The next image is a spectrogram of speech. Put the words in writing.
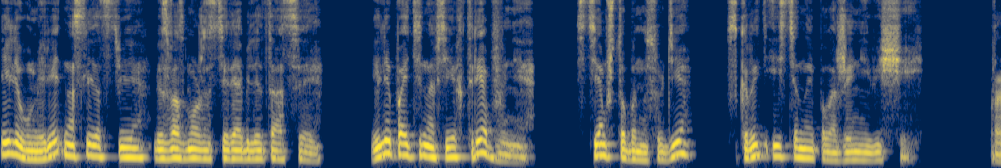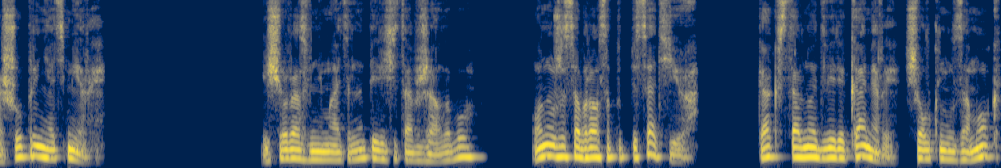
«Или умереть на следствии, без возможности реабилитации, или пойти на все их требования, с тем, чтобы на суде вскрыть истинное положение вещей. Прошу принять меры». Еще раз внимательно перечитав жалобу, он уже собрался подписать ее, как в стальной двери камеры щелкнул замок,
